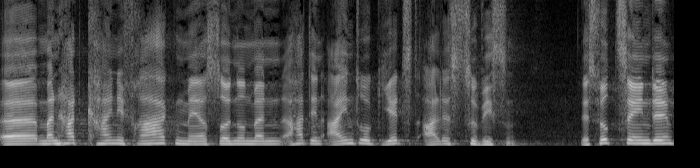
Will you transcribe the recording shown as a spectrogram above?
Äh, man hat keine Fragen mehr, sondern man hat den Eindruck, jetzt alles zu wissen. Das 14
